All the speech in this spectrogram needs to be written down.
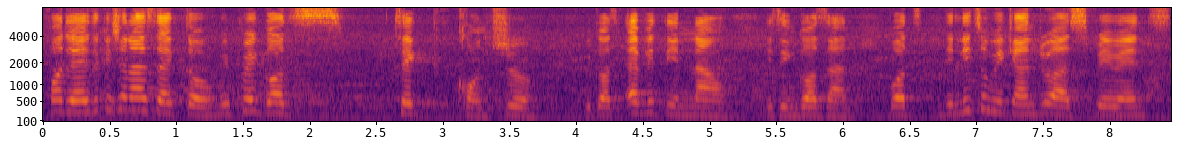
For the educational sector, we pray God take control because everything now is in God's hand. But the little we can do as parents,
